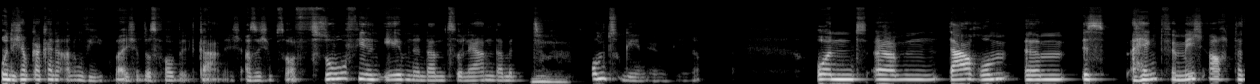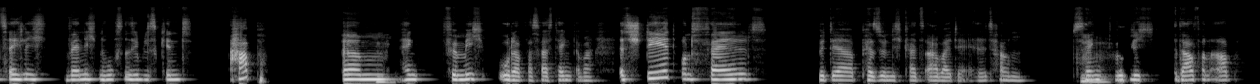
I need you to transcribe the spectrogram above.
Und ich habe gar keine Ahnung wie, weil ich habe das Vorbild gar nicht. Also ich habe so auf so vielen Ebenen dann zu lernen, damit mhm. umzugehen irgendwie. Ne? Und ähm, darum ähm, ist, hängt für mich auch tatsächlich, wenn ich ein hochsensibles Kind habe, ähm, mhm. hängt für mich, oder was heißt hängt, aber es steht und fällt mit der Persönlichkeitsarbeit der Eltern. Es mhm. hängt wirklich davon ab,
